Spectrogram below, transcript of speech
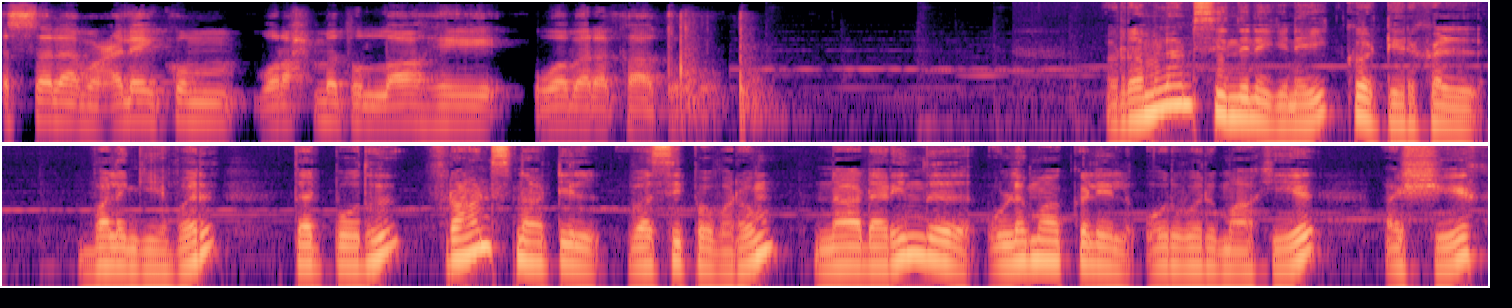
السلام عليكم ورحمة الله وبركاته ரமலான் சிந்தனையினை கேட்டீர்கள் வழங்கியவர் தற்போது பிரான்ஸ் நாட்டில் வசிப்பவரும் நாடறிந்த உலமாக்களில் ஒருவருமாகிய அஷேக்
